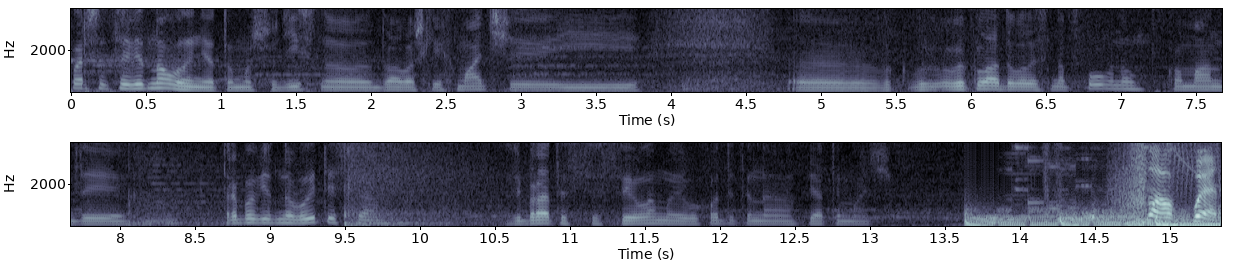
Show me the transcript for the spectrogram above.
Перше, це відновлення, тому що дійсно два важких матчі і е, вик- викладувались на повну команди. Треба відновитися, зібратися з силами і виходити на п'ятий матч. Фавбет.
